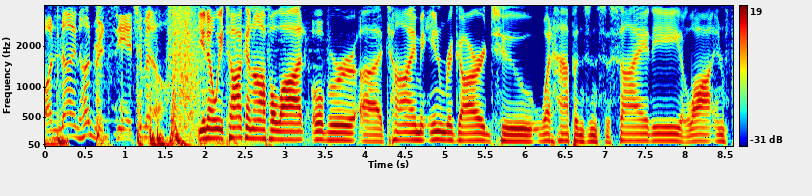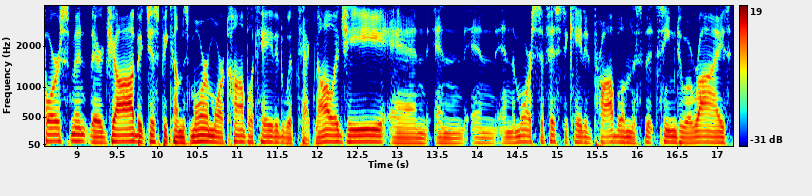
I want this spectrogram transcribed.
on 900 CHML. You know, we talk an awful lot over uh, time in regard to what happens in society, law enforcement, their job. It just becomes more and more complicated with technology and and and and the more sophisticated problems that seem to arise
